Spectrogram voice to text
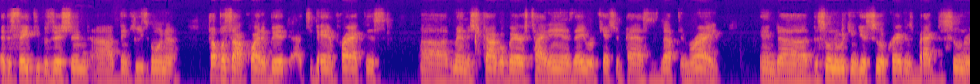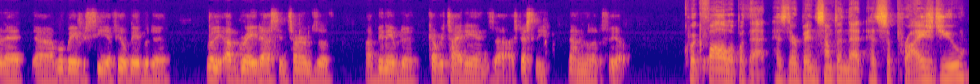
at the safety position. Uh, I think he's going to help us out quite a bit today in practice. Uh, man, the Chicago Bears tight ends, they were catching passes left and right. And uh, the sooner we can get Su'a Cravens back, the sooner that uh, we'll be able to see if he'll be able to really upgrade us in terms of uh, being able to cover tight ends, uh, especially down the middle of the field. Quick follow up with that: Has there been something that has surprised you?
